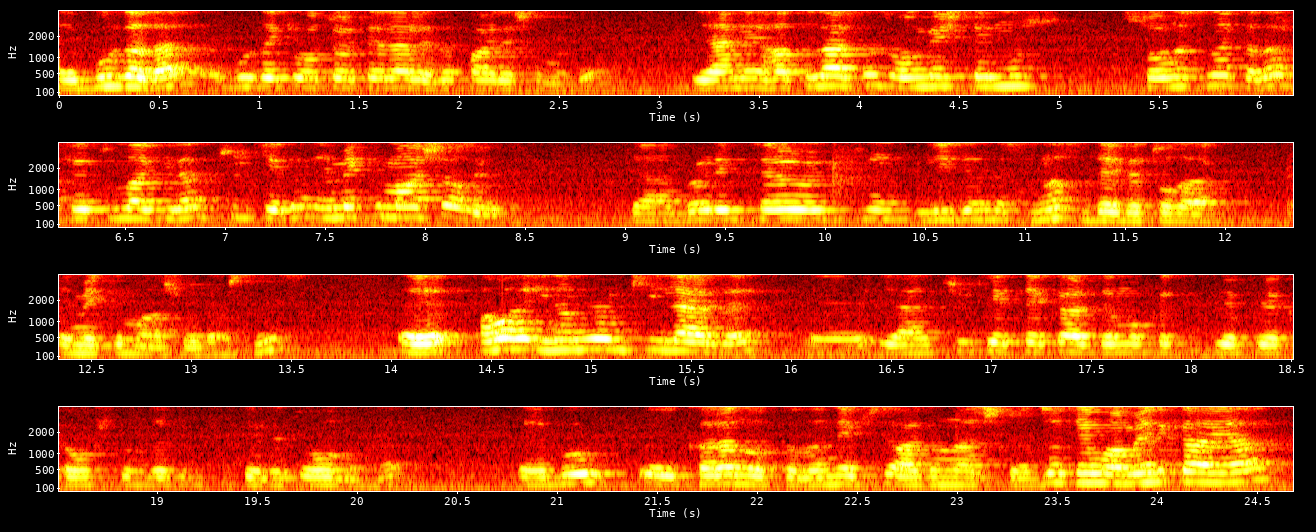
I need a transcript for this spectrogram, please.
e, burada da buradaki otoritelerle de paylaşılmadı. Yani hatırlarsanız 15 Temmuz sonrasına kadar Fethullah Gülen Türkiye'den emekli maaşı alıyordu. Yani böyle bir terör örgütünün liderine siz nasıl devlet olarak emekli maaşı ödersiniz? E, ama inanıyorum ki ileride e, yani Türkiye tekrar demokratik bir yapıya kavuştuğunda bir devlet olduğunda e, bu e, kara noktaların hepsi aydınlığa çıkarılacak. Hem Amerika'ya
